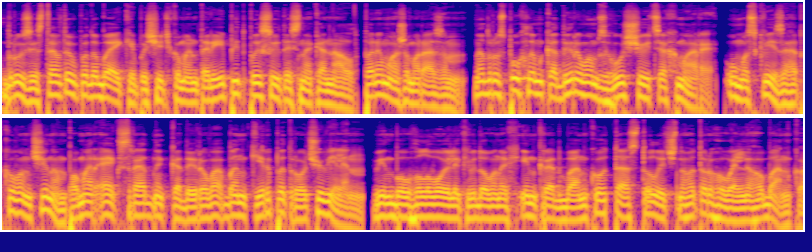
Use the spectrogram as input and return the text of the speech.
Друзі, ставте вподобайки, пишіть коментарі, підписуйтесь на канал. Переможемо разом. Над розпухлим Кадировим згущуються хмари. У Москві загадковим чином помер екс-радник Кадирова банкір Петро Чувілін. Він був головою ліквідованих Інкредбанку та столичного торговельного банку.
